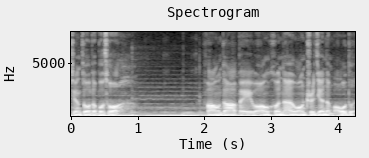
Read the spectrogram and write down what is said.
情做得不错，放大北王和南王之间的矛盾，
